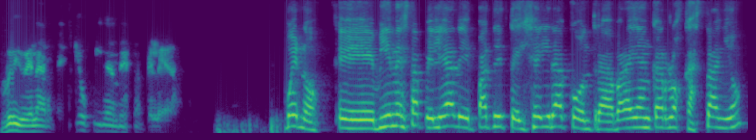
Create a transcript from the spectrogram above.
Luis Velarde, ¿qué opinan de esta pelea? Bueno, eh, viene esta pelea de Patrick Teixeira contra Brian Carlos Castaño.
